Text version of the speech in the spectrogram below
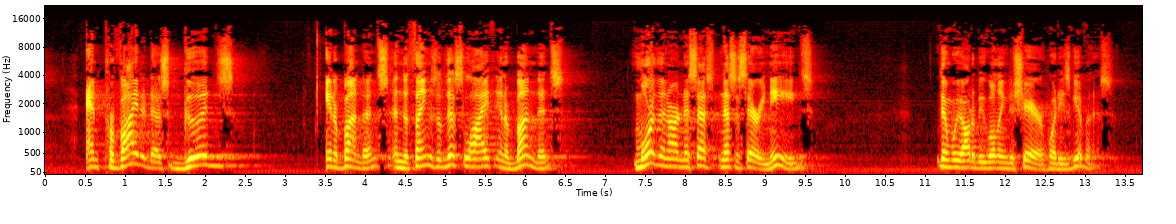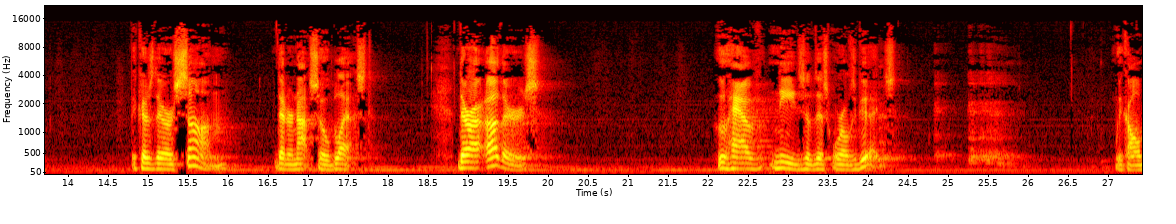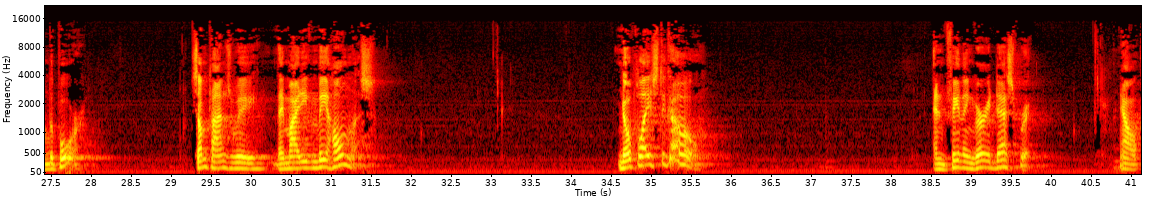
and provided us goods in abundance and the things of this life in abundance, more than our necess- necessary needs, then we ought to be willing to share what He's given us. Because there are some that are not so blessed. There are others who have needs of this world's goods. We call them the poor. Sometimes we, they might even be homeless no place to go, and feeling very desperate. Now,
